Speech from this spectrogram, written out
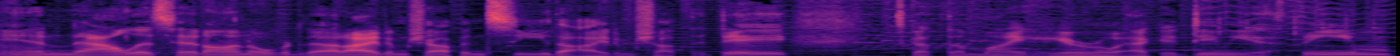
And now let's head on over to that item shop and see the item shop today. It's got the My Hero Academia theme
